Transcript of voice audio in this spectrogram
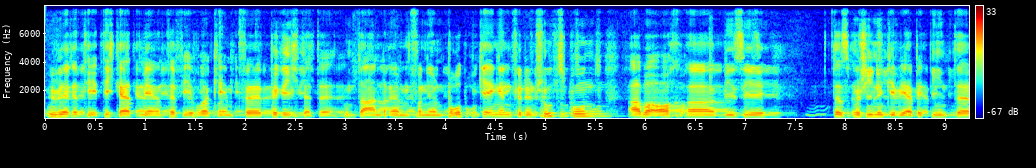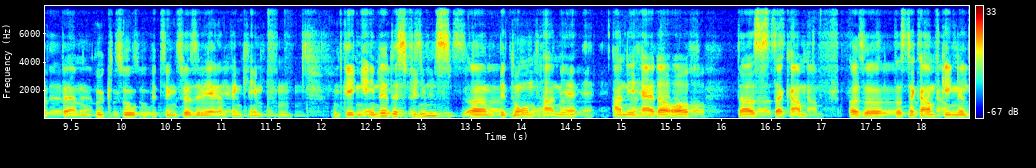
über ihre Tätigkeiten während der Februarkämpfe berichtete, unter anderem von ihren Botengängen für den Schutzbund, aber auch äh, wie sie das Maschinengewehr bediente beim Rückzug bzw. während den Kämpfen. Und gegen Ende des Films äh, betont Anni, Anni Heider auch, dass der, Kampf, also, dass der Kampf gegen den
